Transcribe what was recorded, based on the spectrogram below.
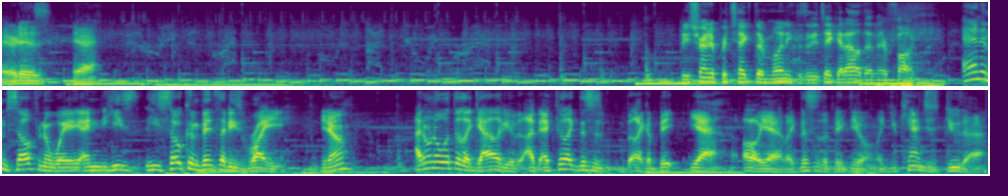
There it is. Yeah. But he's trying to protect their money because if they take it out, then they're fucked. And himself in a way and he's he's so convinced that he's right you know? I don't know what the legality of it I, I feel like this is like a big yeah oh yeah like this is a big deal. Like you can't just do that.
